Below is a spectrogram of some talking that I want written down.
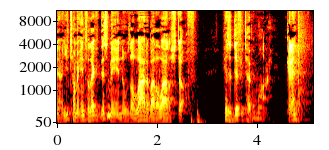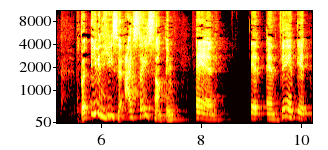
now you talking about intellect, this man knows a lot about a lot of stuff. He has a different type of mind, okay? But even he said, I say something and it, and then it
